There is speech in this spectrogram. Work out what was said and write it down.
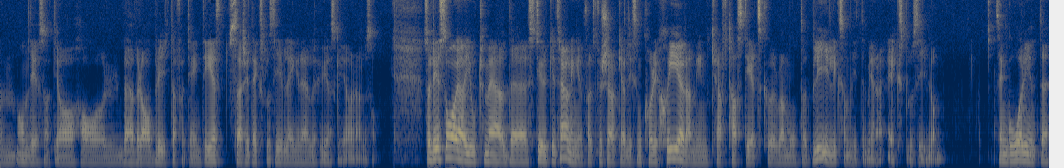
Um, om det är så att jag har, behöver avbryta för att jag inte är särskilt explosiv längre eller hur jag ska göra eller så. Så det är så jag har gjort med eh, styrketräningen för att försöka liksom korrigera min krafthastighetskurva mot att bli liksom lite mer explosiv. Då. Sen går det ju inte,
